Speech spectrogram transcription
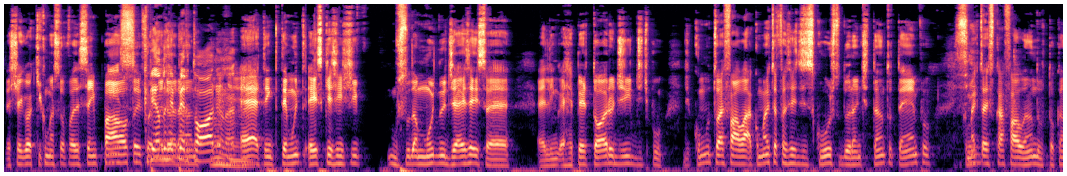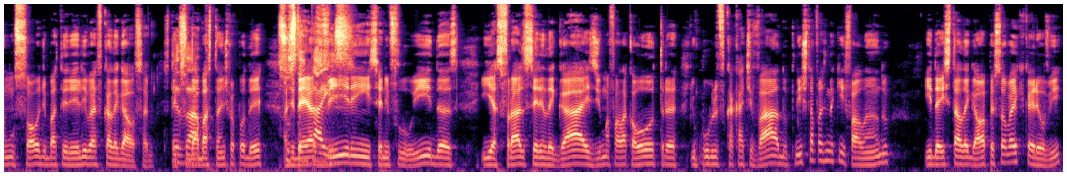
Daí chegou aqui começou a fazer sem pauta Isso, e foi Criando melhorando. repertório, Uhum. né? É, tem que ter muito. É isso que a gente estuda muito no jazz, é isso. É, é, é repertório de, de, tipo, de como tu vai falar, como é que tu vai fazer discurso durante tanto tempo. Como é que tu vai ficar falando, tocando um solo de bateria ali vai ficar legal, sabe? Tu tem que Exato. estudar bastante pra poder as Sustentar ideias isso. virem e serem fluídas e as frases serem legais, e uma falar com a outra, e o público ficar cativado, que nem a gente tá fazendo aqui, falando. E daí, se tá legal, a pessoa vai querer ouvir.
